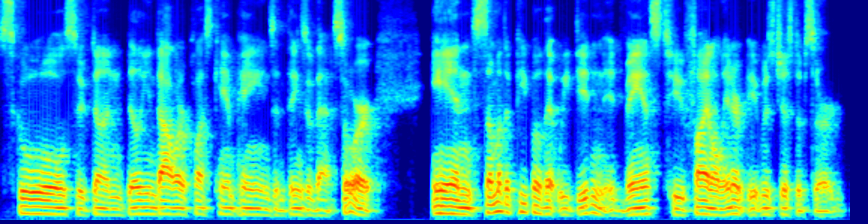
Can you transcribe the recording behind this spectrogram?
schools who've done billion dollar plus campaigns and things of that sort. And some of the people that we didn't advance to final interview, it was just absurd.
